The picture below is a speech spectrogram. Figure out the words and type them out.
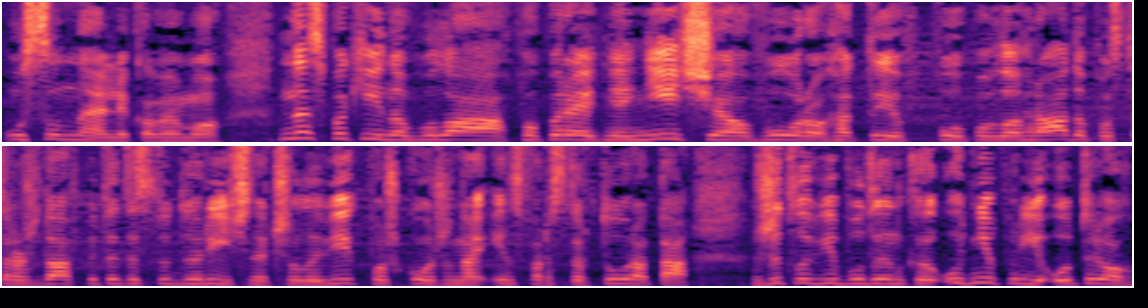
у Синельниковому. Неспокійно була попередня ніч. Ворог гатив по Павлограду. Постраждав 51-річний чоловік. Пошкоджена інфраструктура та житлові будинки у Дніпрі. У трьох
